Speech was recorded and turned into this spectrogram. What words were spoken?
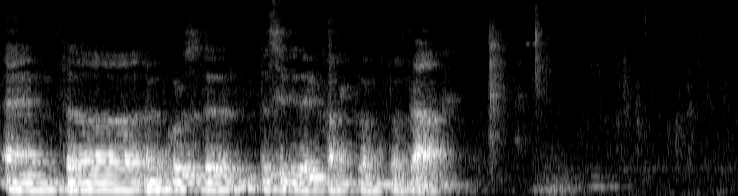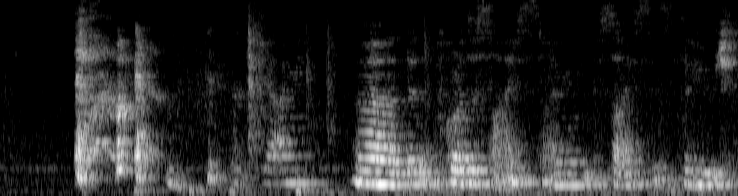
and, uh, and of course the, the city that you're coming from, from Prague. Yeah, I mean, uh, the, of course the size. I mean, the size is huge.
